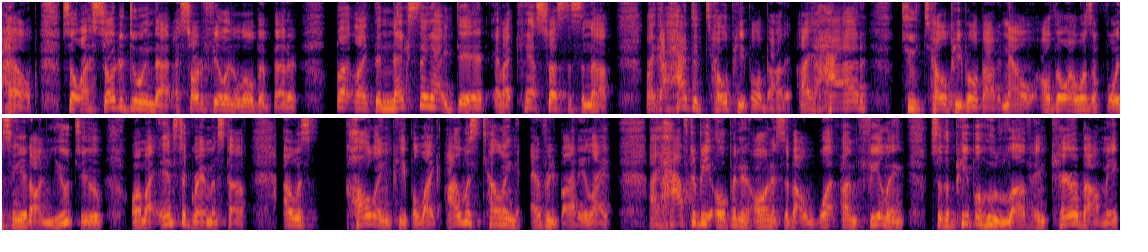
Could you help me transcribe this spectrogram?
help. So I started doing that, I started feeling a little bit better, but like the next thing I did, and I can't stress this enough, like I had to tell people about it. I had to tell people about it. Now, although I wasn't voicing it on YouTube or on my Instagram and stuff, I was calling people, like I was telling everybody, like I have to be open and honest about what I'm feeling so the people who love and care about me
